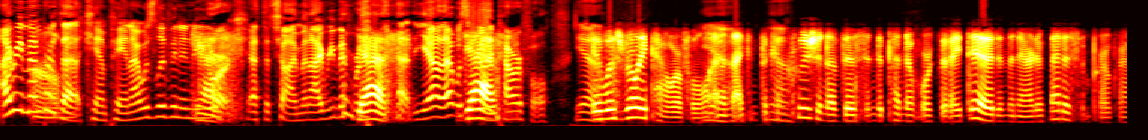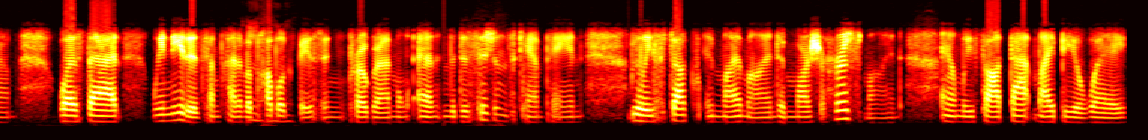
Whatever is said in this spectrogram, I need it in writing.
I remember um, that campaign. I was living in New yes. York at the time, and I remember yes. that. Yeah, that was yes. really powerful. Yeah, it was really powerful, yeah. and I think the yeah. conclusion of this independent work that I did in the narrative medicine program was that we needed some kind of a mm-hmm. public-facing program, and the Decisions campaign really stuck in my mind and Marsha Hurst's mind, and we thought that might be a way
